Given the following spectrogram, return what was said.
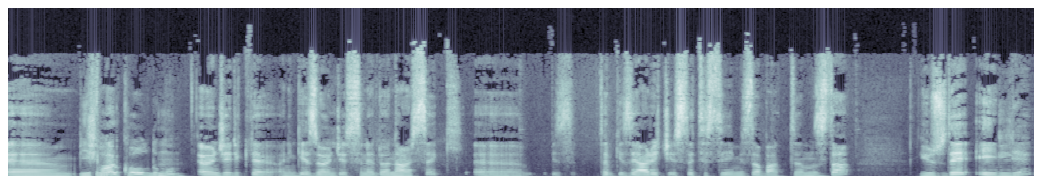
ee, bir şimdi, fark oldu mu? Öncelikle hani gezi öncesine dönersek e, biz tabii ki ziyaretçi istatistiğimize baktığımızda yüzde elli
